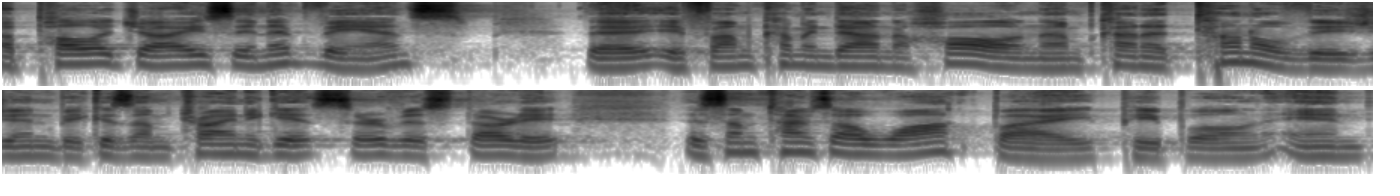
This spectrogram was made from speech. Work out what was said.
apologize in advance that if I'm coming down the hall and I'm kind of tunnel vision because I'm trying to get service started, that sometimes I'll walk by people and,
